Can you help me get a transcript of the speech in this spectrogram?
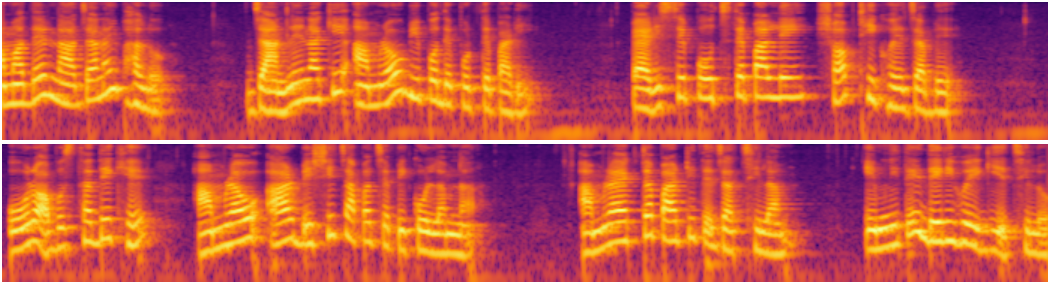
আমাদের না জানাই ভালো। জানলে নাকি আমরাও বিপদে পড়তে পারি। প্যারিসে পৌঁছতে পারলেই সব ঠিক হয়ে যাবে। ওর অবস্থা দেখে আমরাও আর বেশি চাপাচাপি করলাম না। আমরা একটা পার্টিতে যাচ্ছিলাম। এমনিতেই দেরি হয়ে গিয়েছিল।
